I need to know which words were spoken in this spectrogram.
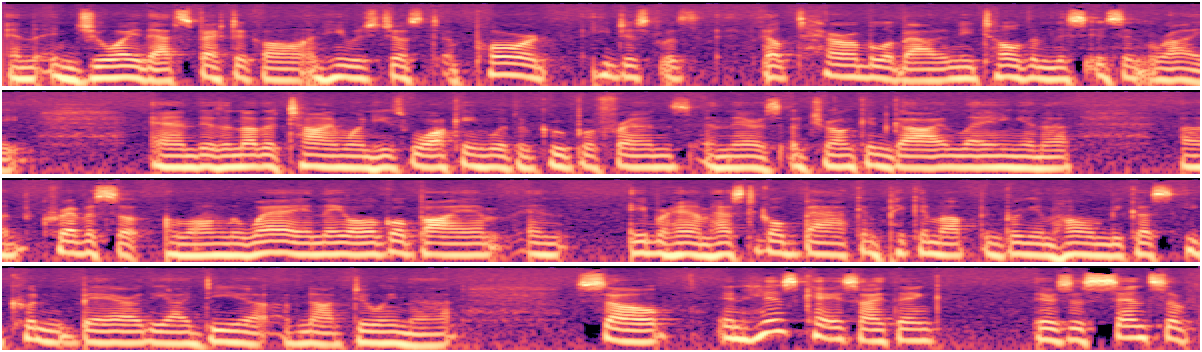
and enjoy that spectacle. And he was just poor he just was felt terrible about it. And he told them this isn't right. And there's another time when he's walking with a group of friends and there's a drunken guy laying in a a crevice along the way, and they all go by him, and Abraham has to go back and pick him up and bring him home because he couldn't bear the idea of not doing that. So, in his case, I think there's a sense of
